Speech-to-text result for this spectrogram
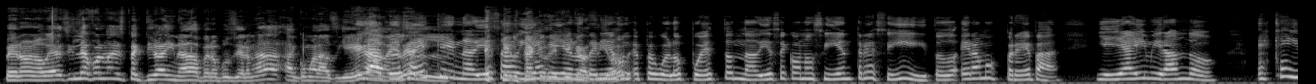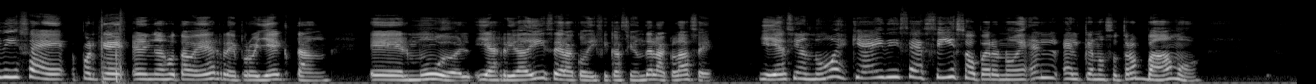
pero no voy a decir de forma despectiva ni nada, pero pusieron a, como a la ciega. La cosa es que nadie sabía que ella no tenía sus espejuelos puestos, nadie se conocía entre sí, todos éramos prepa. Y ella ahí mirando, es que ahí dice, porque en el JBR proyectan el Moodle y arriba dice la codificación de la clase. Y ella decía, no, es que ahí dice CISO, pero no es el, el que nosotros vamos.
